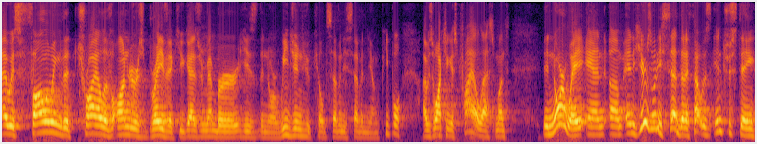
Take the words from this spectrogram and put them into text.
I was following the trial of Anders Breivik. You guys remember he's the Norwegian who killed 77 young people. I was watching his trial last month in Norway, and, um, and here's what he said that I thought was interesting.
